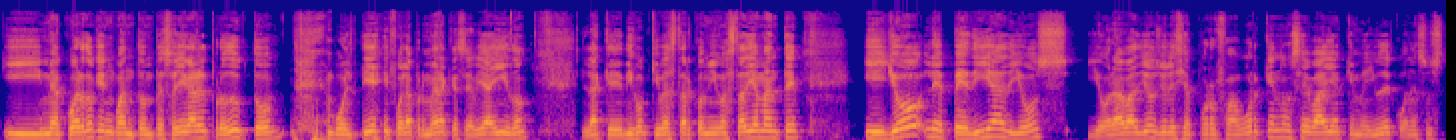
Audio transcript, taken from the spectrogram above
Y me acuerdo que en cuanto empezó a llegar el producto, volteé y fue la primera que se había ido, la que dijo que iba a estar conmigo hasta diamante. Y yo le pedí a Dios y oraba a Dios, yo le decía, por favor que no se vaya, que me ayude con esos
